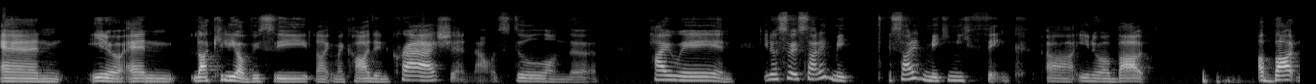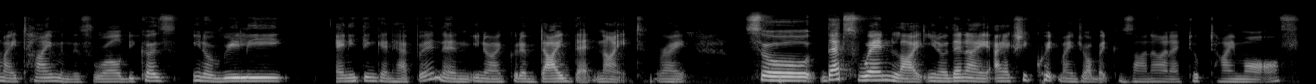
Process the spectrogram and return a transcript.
And, you know, and luckily, obviously, like my car didn't crash and I was still on the highway. And you know so it started make it started making me think uh you know about about my time in this world. Because you know really anything can happen and you know i could have died that night right so that's when like you know then i i actually quit my job at Khazanah and i took time off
